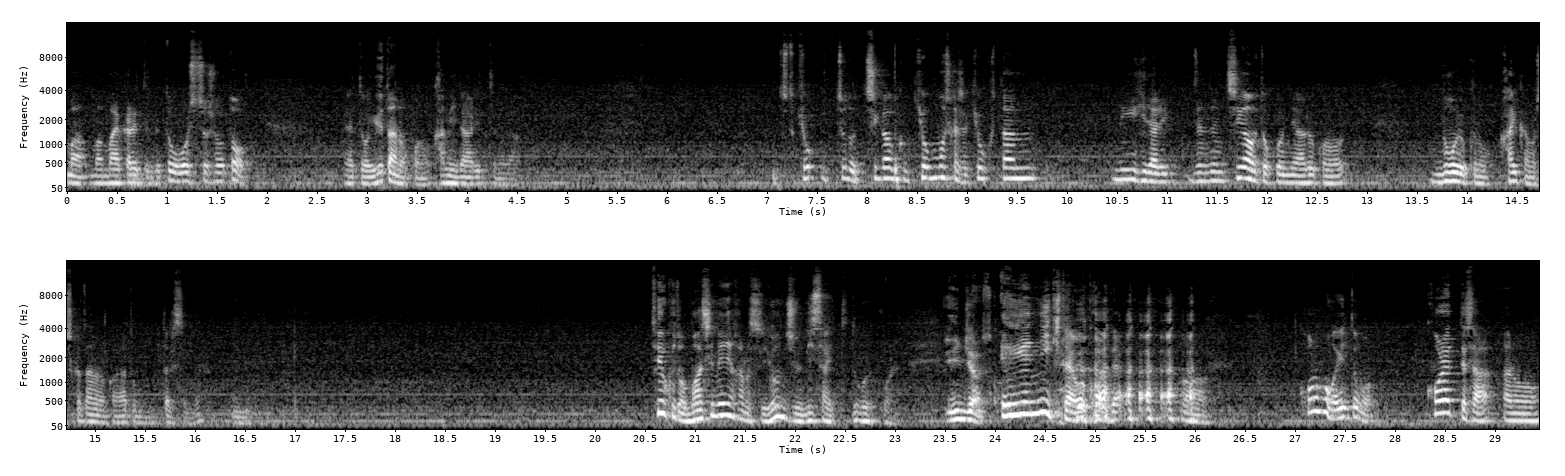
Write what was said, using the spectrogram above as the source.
まあ、まあ前から言ってるけど統合失調症と,、えっとユタのこの神だわりっていうのが。ちょっときょちょっと違うきょもしかしたら極端右左全然違うところにあるこの能力の開花の仕方なのかなと思ったりするね。っていうことを真面目に話す42歳ってどういうこれいいんじゃないですか。永遠に生きたい俺これで、うん、この方がいいと思う。これってさあの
